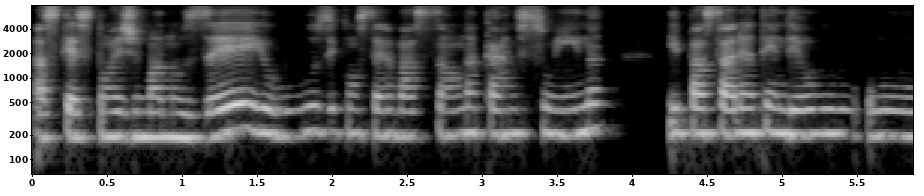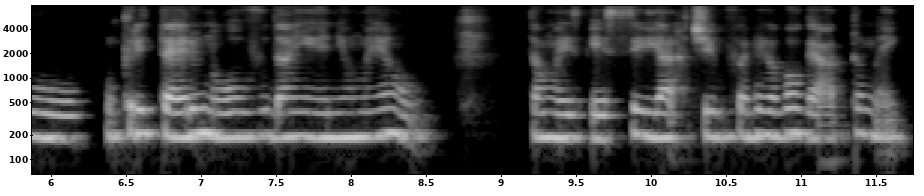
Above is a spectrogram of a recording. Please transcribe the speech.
as questões de manuseio, uso e conservação na carne suína e passarem a atender o, o, o critério novo da IN 161. Então, esse artigo foi revogado também.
